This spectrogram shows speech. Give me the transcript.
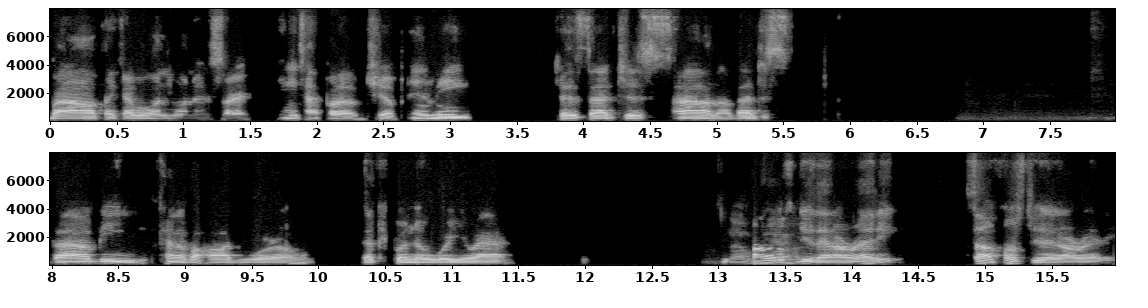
But I don't think I would want to insert any type of chip in me because that just I don't know that just that would be kind of an odd world that people know where you're at. Phones do that already. Cell phones do that already.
